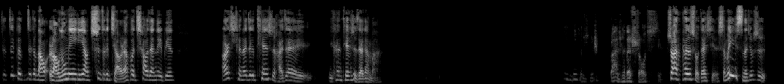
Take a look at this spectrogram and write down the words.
这这个这个老老农民一样赤这个脚，然后翘在那边，而且呢，这个天使还在，你看天使在干嘛？抓他的手写，抓他的手在写，什么意思呢？就是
